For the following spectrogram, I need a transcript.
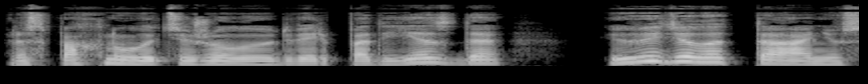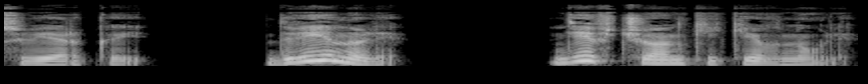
распахнула тяжелую дверь подъезда и увидела Таню с Веркой. «Двинули?» Девчонки кивнули.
